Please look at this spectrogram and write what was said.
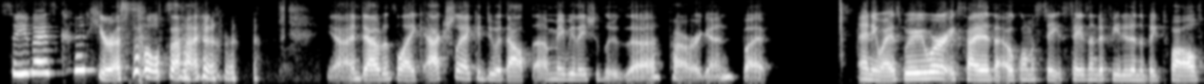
"So you guys could hear us the whole time." yeah, and Dad was like, "Actually, I could do without them. Maybe they should lose the power again." But anyways, we were excited that Oklahoma State stays undefeated in the Big 12,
